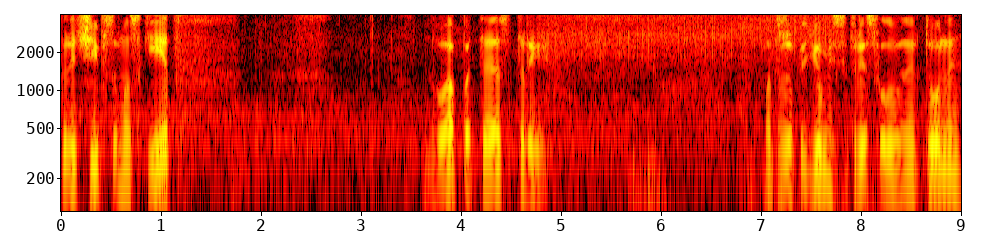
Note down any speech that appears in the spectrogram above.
Причіп самоскид 2 ПТС-3. Вантажопідйомністю 3,5 тонни.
